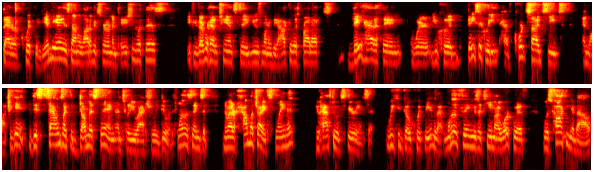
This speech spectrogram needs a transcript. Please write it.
better quickly. The NBA has done a lot of experimentation with this if you've ever had a chance to use one of the Oculus products, they had a thing where you could basically have courtside seats and watch a game. This sounds like the dumbest thing until you actually do it. It's one of those things that no matter how much I explain it, you have to experience it. We could go quickly into that. One of the things a team I work with was talking about,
